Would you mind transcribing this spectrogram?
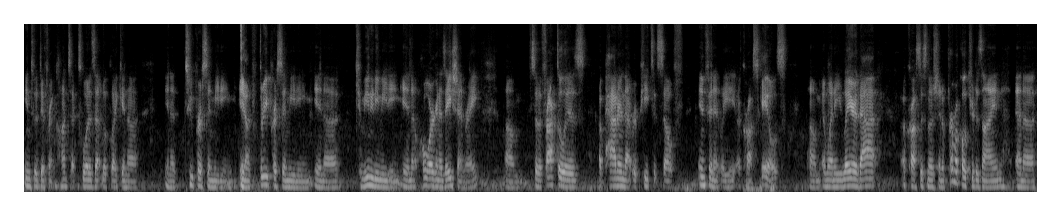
into a different context. What does that look like in a, in a two person meeting, in yeah. a three person meeting, in a community meeting, in a whole organization, right? Um, so the fractal is a pattern that repeats itself infinitely across scales. Um, and when you layer that across this notion of permaculture design and a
